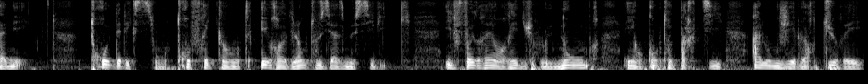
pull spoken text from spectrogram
années. D'élections trop fréquentes érodent l'enthousiasme civique. Il faudrait en réduire le nombre et en contrepartie allonger leur durée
